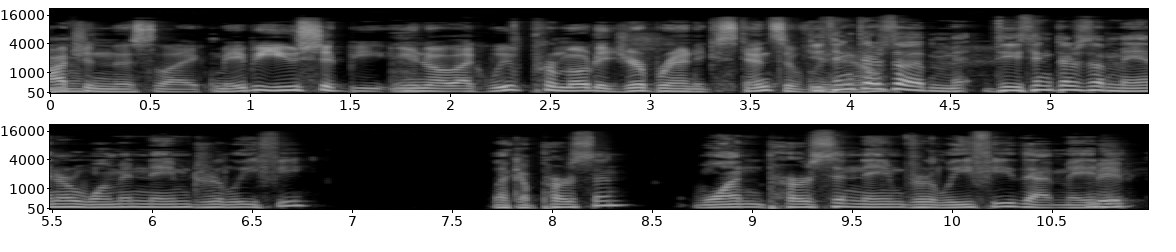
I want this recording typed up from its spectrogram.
watching this, like maybe you should be, you know, like we've promoted your brand extensively. Do you think now. there's a Do you think there's a man or woman named Reliefy? Like a person, one person named Reliefy that made Maybe. it,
